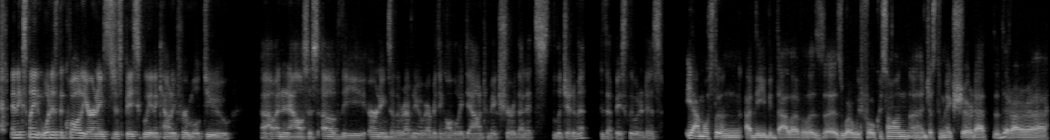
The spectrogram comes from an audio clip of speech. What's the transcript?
and explain what is the quality earnings? Just basically an accounting firm will do uh, an analysis of the earnings of the revenue of everything all the way down to make sure that it's legitimate. Is that basically what it is? Yeah, mostly on, at the EBITDA level is, is where we focus on, uh, just to make sure that there are uh,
